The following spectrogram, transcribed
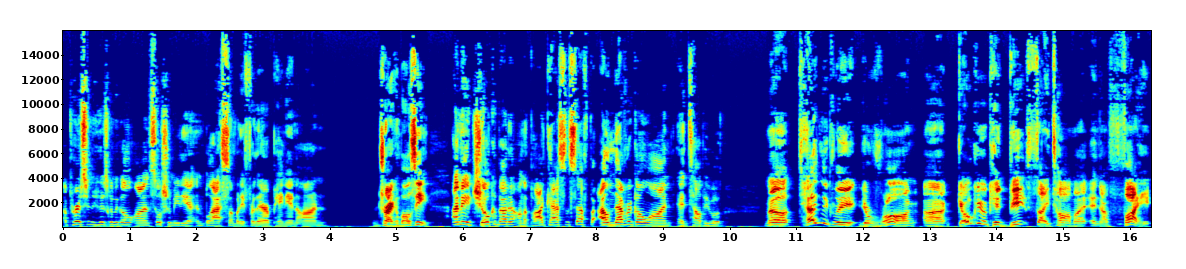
a person who's going to go on social media and blast somebody for their opinion on Dragon Ball Z. I may joke about it on the podcast and stuff, but I'll never go on and tell people, well, technically, you're wrong. Uh, Goku could beat Saitama in a fight.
